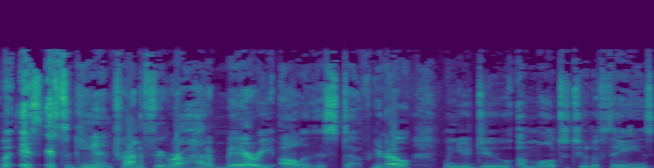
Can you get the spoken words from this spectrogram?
but it's it's again trying to figure out how to marry all of this stuff. You know, when you do a multitude of things,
